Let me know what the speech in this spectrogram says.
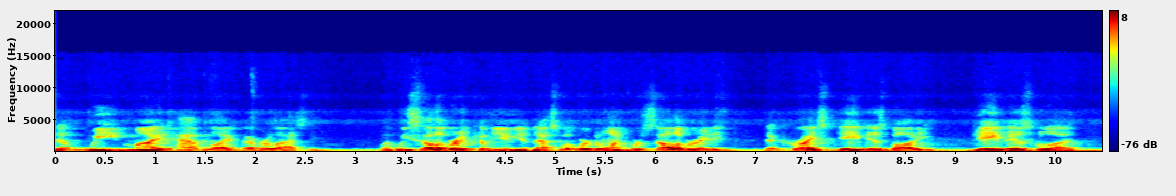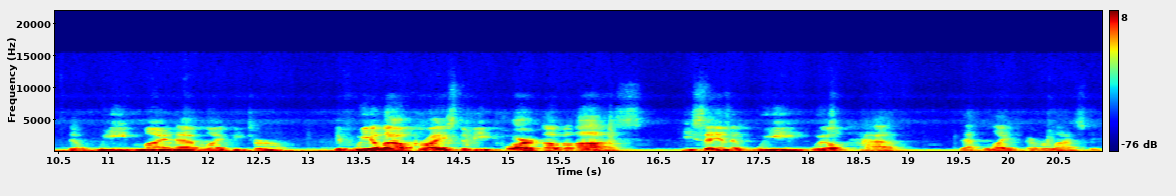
that we might have life everlasting. When we celebrate communion, that's what we're doing. We're celebrating that Christ gave his body, gave his blood, that we might have life eternal. If we allow Christ to be part of us, he's saying that we will have that life everlasting.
